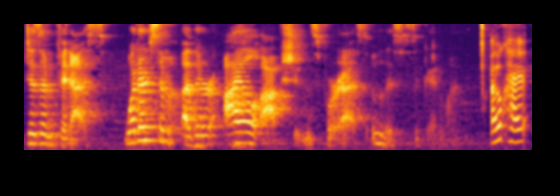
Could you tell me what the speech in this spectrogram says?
doesn't fit us. What are some other aisle options for us? Oh, this is a good one. Okay.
